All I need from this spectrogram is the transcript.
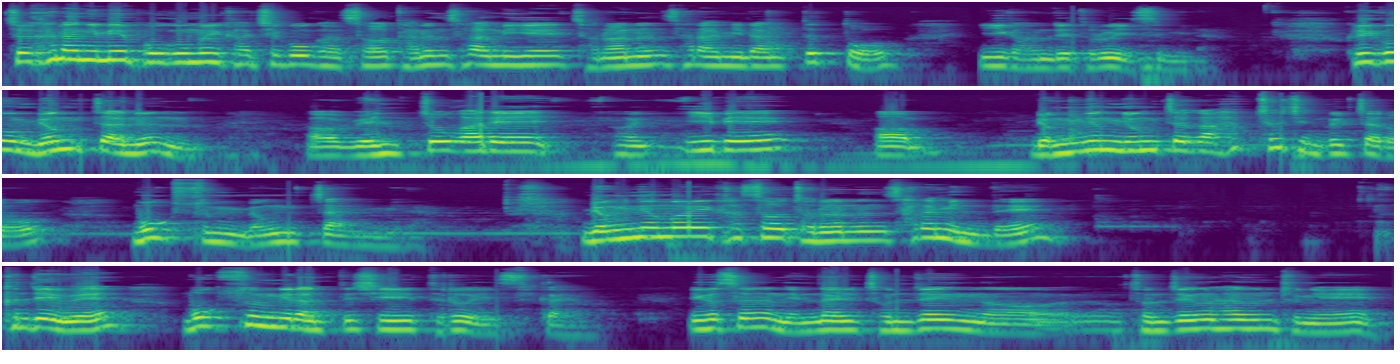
즉 하나님의 복음을 가지고 가서 다른 사람에게 전하는 사람이란 뜻도 이 가운데 들어 있습니다. 그리고 명자는 어, 왼쪽 아래 어, 입에 어, 명령 영자가 합쳐진 글자로 목숨 명자입니다. 명령을 가서 전하는 사람인데 근데 왜 목숨이란 뜻이 들어 있을까요? 이것은 옛날 전쟁 어, 전쟁을 하는 중에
